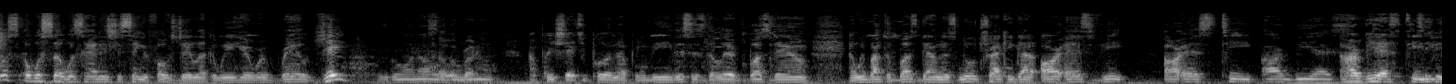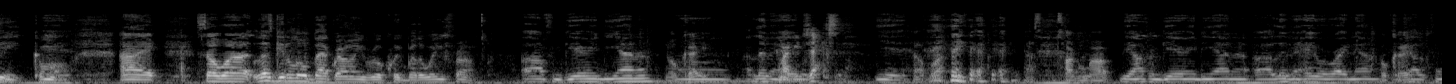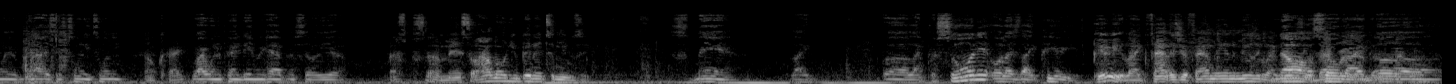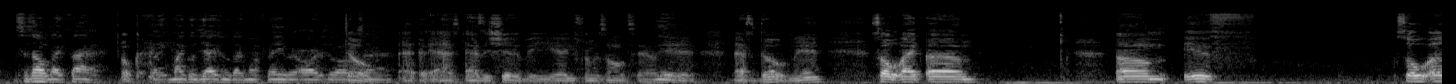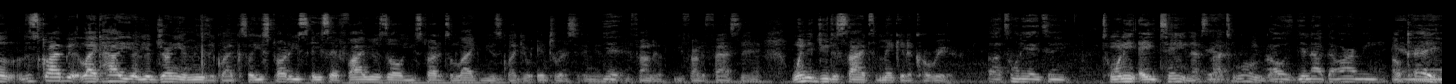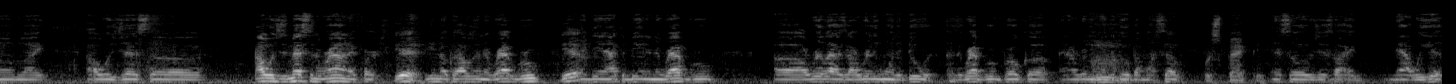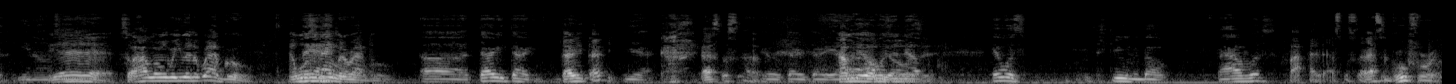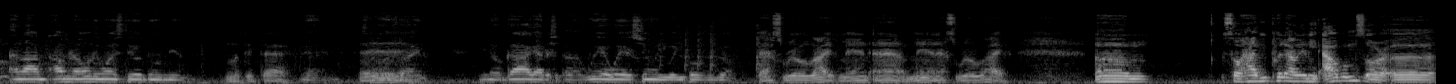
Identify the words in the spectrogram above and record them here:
What's up? What's up? What's happening? It's your singing folks, Jay Luck, and we here with Real J. What's going on? What's up, What's brother? on? I appreciate you pulling up on me. This is the lyric bust down, and we about to bust down this new track. He got RSV, RST, RVS. RVSTP. TP. Come on. All right. So uh, let's get a little background on you real quick, brother. Where you from? Uh, I'm from Gary, Indiana. Okay. Um, I live in Michael Hayward. Jackson. Yeah. All right. That's what I'm talking about. yeah, I'm from Gary, Indiana. Uh, I live in Hayward right now. Okay. California. Been out here since 2020, Okay. right when the pandemic happened. So yeah, That's what's up, man. So how long you been into music? man, like, uh, like pursuing it or like like period. Period. Like, fam- is your family into music? Like, no, so like uh, since I was like five, okay. like Michael Jackson was like my favorite artist of all dope. time. As, as it should be. Yeah, you from his hometown. Yeah. Yeah. That's dope, man. So like um um if so uh describe it like how your your journey in music like so you started you said you said five years old you started to like music like you were interested in music Yeah. you found it you found it fascinating when did you decide to make it a career Uh, 2018. 2018 that's Yeah. not too long ago I was getting out the army. Okay. And, um, like I was just, uh, I was just messing around at first. Yeah. You know, because I was in a rap group. Yeah. And then after being in the rap group, uh, I realized I really wanted to do it because the rap group broke up, and I really wanted to do it by myself. respect it And so it was just like, now we here. You know. What I'm saying? yeah so how long were you in the rap group and what's the name of the rap group Uh, 30 30. 30 30 Yeah. that's what's up It was 30 30. how many Uh, of you was it It was, excuse me, about five of us, Five. That's what's up. That's a group for real. and I'm I'm the only one still doing music. Look at that. Yeah. So it's Yeah. like, you know, God got a, a weird way of showing you where you're supposed to go. That's real life, man. Ah, man, that's real life. Um, so have you put out any albums or uh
